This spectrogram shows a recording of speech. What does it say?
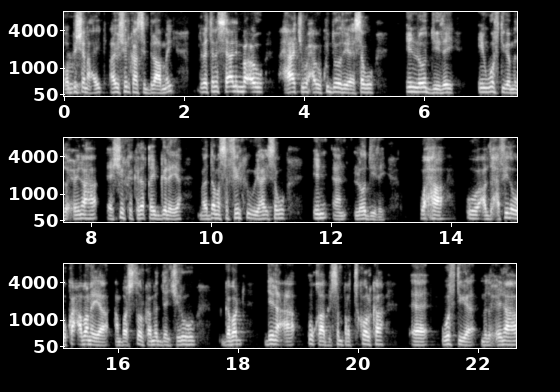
oo bishan ahayd ayuu shirkaasi bilaabmay. Dabeetana saalim macow xaaji waxa uu ku doodaya isagu in loo diiday in wafdiga madaxweynaha ee shirka kala qaybgelaya maadaama safiirkii uu yahay isagu in aan loo diiday. Waxa uu cabdixafiid uu ka cabanayaa ambasadorka ama danjiruhu gabadh dhinaca u qaabilsan brotocoolka wafdiga madaxweynaha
